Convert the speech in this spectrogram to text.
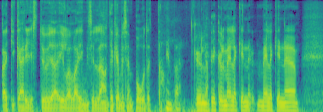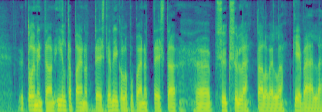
kaikki kärjistyy ja illalla ihmisillä on tekemisen puutetta. Niinpä. Kyllä, ja kyllä meilläkin, meilläkin ö, toiminta on iltapainotteista ja viikonloppupainotteista syksyllä, talvella, keväällä,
